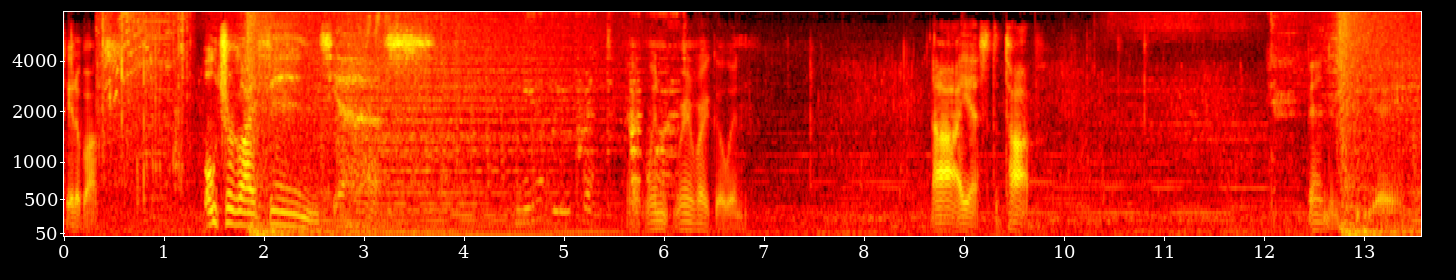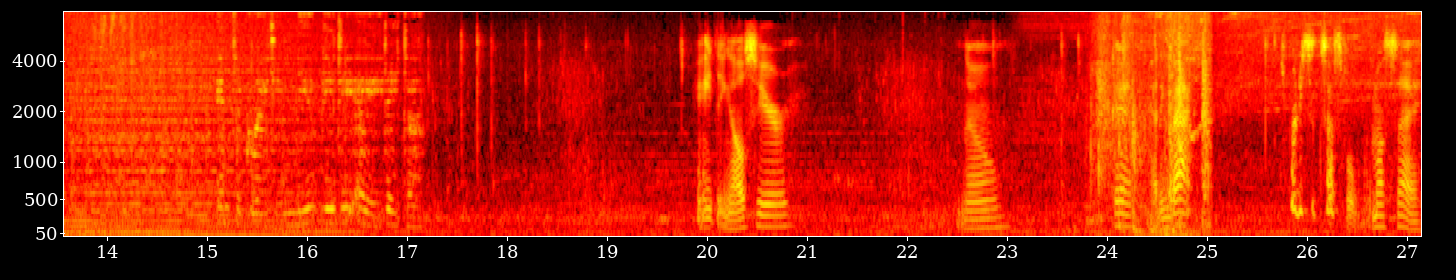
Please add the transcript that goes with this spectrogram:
Data box. Ultra glide fins, yes. New blueprint. Alright, when where do I go in? Ah, yes, the top. Abandoned PDA. Integrating new PDA data. Anything else here? No. Okay, heading back. It's pretty successful, I must say.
